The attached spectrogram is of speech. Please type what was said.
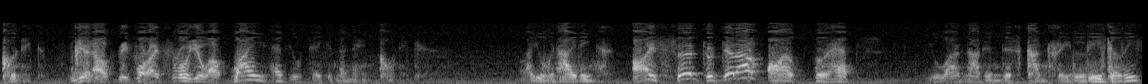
Koenig? Get out before I throw you out. Why have you taken the name Koenig? Are you in hiding? I said to get out. Or perhaps you are not in this country legally?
